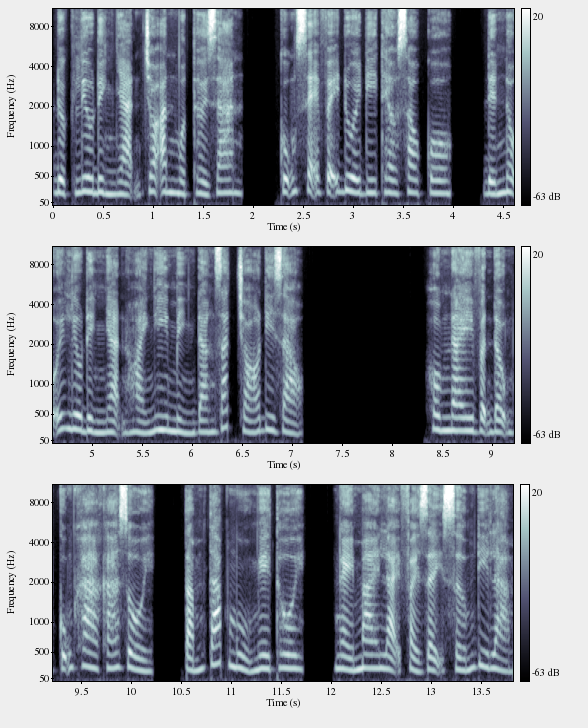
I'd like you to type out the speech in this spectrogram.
được Liêu Đình Nhạn cho ăn một thời gian, cũng sẽ vẫy đuôi đi theo sau cô, đến nỗi Liêu Đình Nhạn hoài nghi mình đang dắt chó đi dạo. Hôm nay vận động cũng kha khá rồi, tắm táp ngủ nghe thôi, ngày mai lại phải dậy sớm đi làm.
